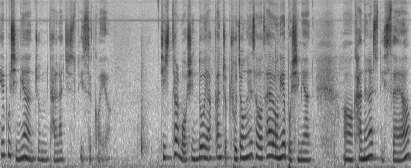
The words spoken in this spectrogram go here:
해보시면 좀 달라질 수도 있을 거예요. 디지털 머신도 약간 좀 조정해서 사용해 보시면 어, 가능할 수도 있어요.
